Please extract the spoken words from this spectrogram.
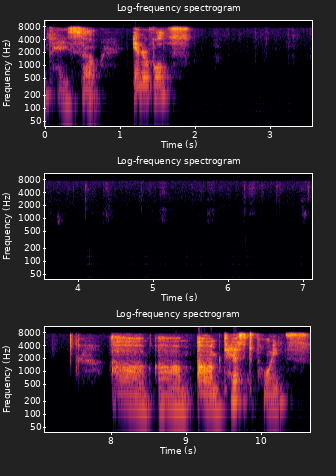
Okay, so intervals. Um, um, um, test points.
